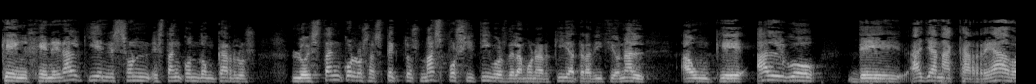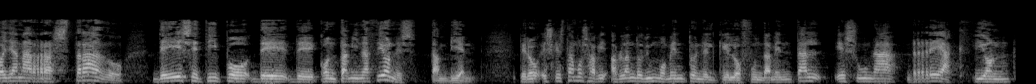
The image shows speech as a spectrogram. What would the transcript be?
Que en general quienes son, están con don Carlos lo están con los aspectos más positivos de la monarquía tradicional, aunque algo de, hayan acarreado, hayan arrastrado de ese tipo de, de contaminaciones, también. Pero es que estamos hablando de un momento en el que lo fundamental es una reacción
